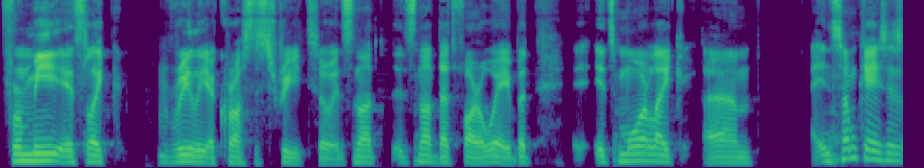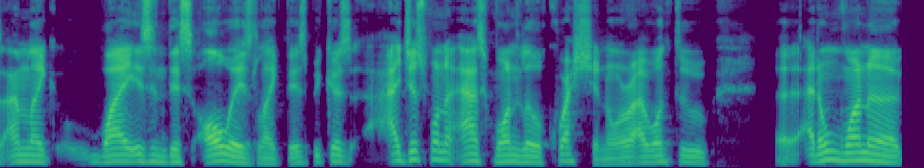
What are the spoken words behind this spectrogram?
for me it's like really across the street, so it's not it's not that far away, but it's more like um, in some cases I'm like, why isn't this always like this? Because I just want to ask one little question, or I want to, uh, I don't want to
